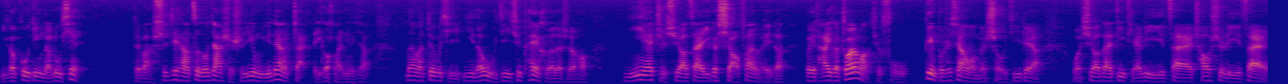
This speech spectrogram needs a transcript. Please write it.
一个固定的路线，对吧？实际上，自动驾驶是用于那样窄的一个环境下。那么，对不起，你的五 G 去配合的时候，你也只需要在一个小范围的为它一个专网去服务，并不是像我们手机这样，我需要在地铁里、在超市里、在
